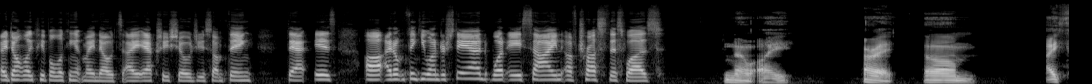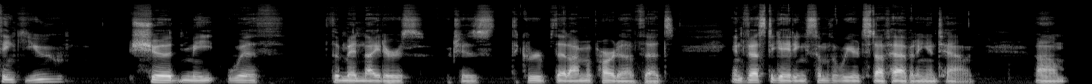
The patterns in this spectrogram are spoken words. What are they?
I don't like people looking at my notes. I actually showed you something that is uh, I don't think you understand what a sign of trust this was. No, I. All right. Um, I think you should meet with the Midnighters, which is the group that I'm a part of that's investigating some of the weird stuff happening in town. Um,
